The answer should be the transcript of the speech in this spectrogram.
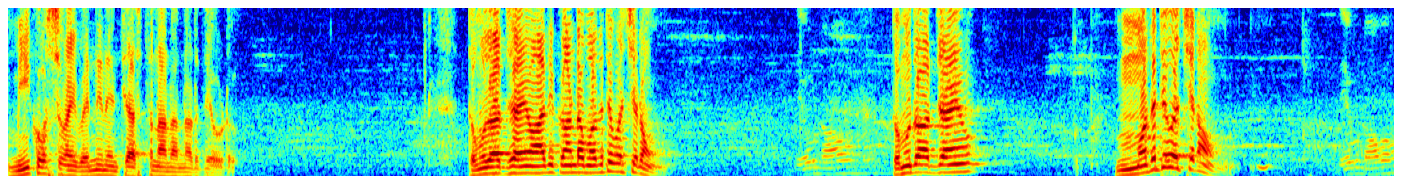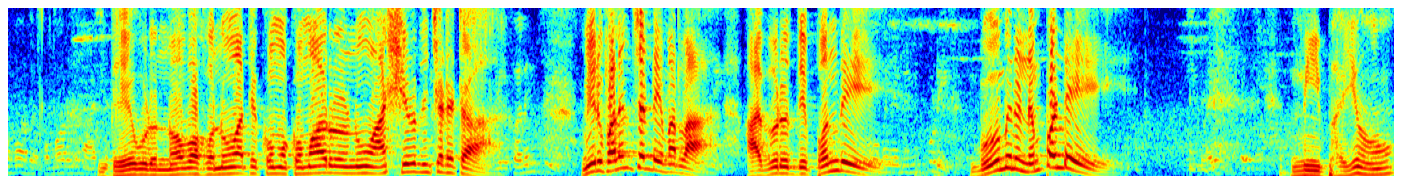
మీకోసం ఇవన్నీ నేను చేస్తున్నాను అన్నాడు దేవుడు. తొమ్మిదో అధ్యాయం ఆది కాండ మొదటి వచనం. దేవుడు తొమ్మిదో అధ్యాయం మొదటి వచనం. దేవుడు నోవహును అతి కుమ కుమారులను ఆశీర్వదించాడట. మీరు ఫలించండి మరలా. అభివృద్ధి పొంది భూమిని నింపండి. మీ భయం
